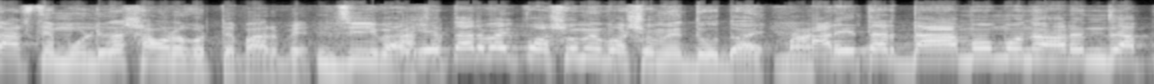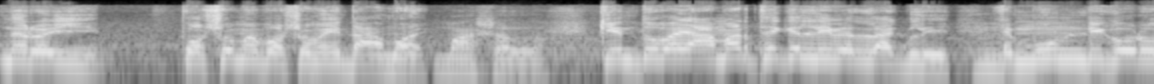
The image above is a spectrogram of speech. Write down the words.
জার্সি মুন্ডিটা সংগ্রহ করতে পারবে। জি ভাই আচ্ছা, এটার ভাই পশমে পশমে দুধ হয়। আর এটার দামও মনে হরেন যে আপনার ওই পশমে পশমেই দাম হয়। মাশাল্লাহ কিন্তু ভাই আমার থেকে লিবেল লাগলি এই মুন্ডি গরু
